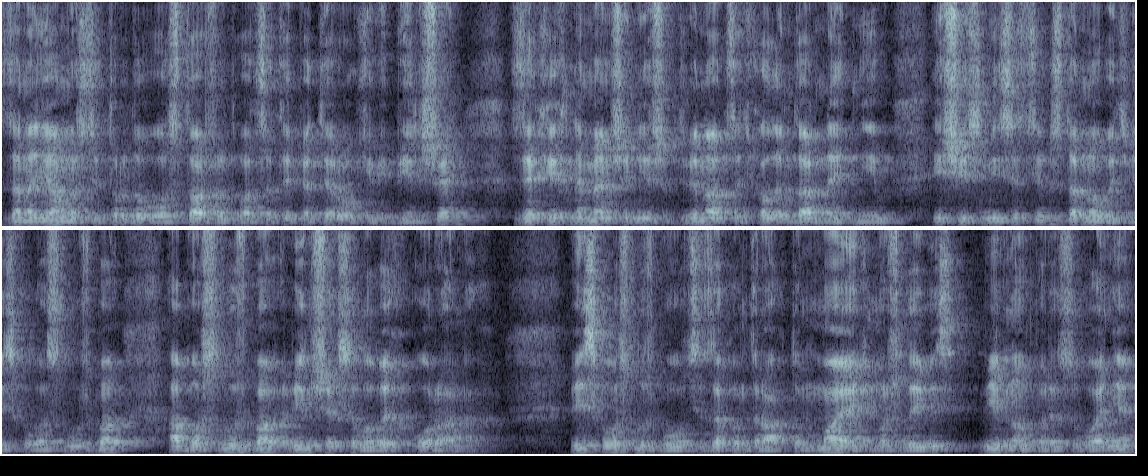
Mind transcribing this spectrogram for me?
За наявності трудового стажу 25 років і більше, з яких не менше ніж 12 календарних днів і 6 місяців становить військова служба або служба в інших силових органах. Військовослужбовці за контрактом мають можливість вільного пересування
